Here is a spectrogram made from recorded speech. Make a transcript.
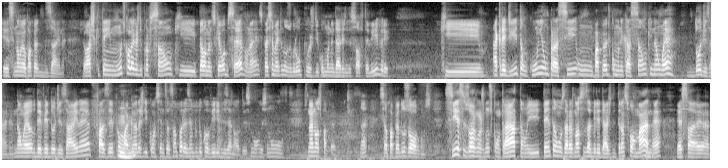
Esse não é o papel do designer. Eu acho que tem muitos colegas de profissão que, pelo menos que eu observo, né, especialmente nos grupos de comunidade de software livre, que acreditam, cunham para si um papel de comunicação que não é do designer. Não é o dever do designer fazer propagandas de conscientização, por exemplo, do Covid-19. Isso não, isso, não, isso não é nosso papel. Né? Isso é o papel dos órgãos. Se esses órgãos nos contratam e tentam usar as nossas habilidades de transformar né, essa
